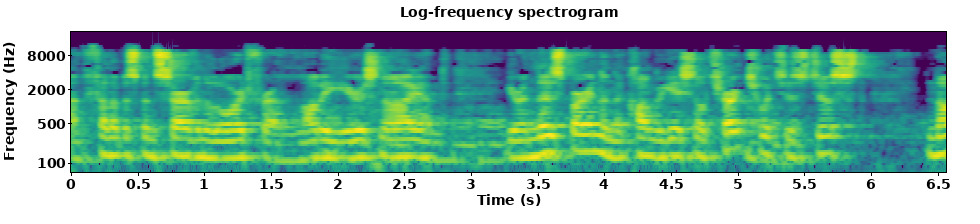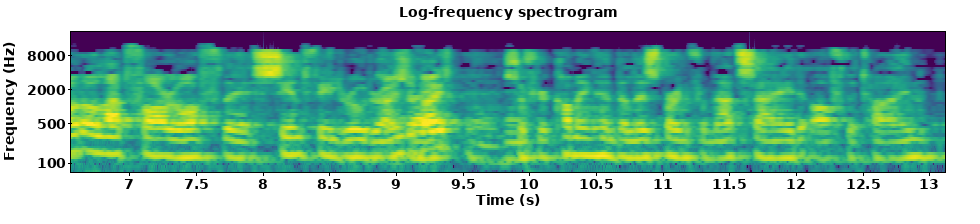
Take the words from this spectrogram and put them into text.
And Philip has been serving the Lord for a lot of years now, and mm-hmm. you're in Lisburn in the Congregational Church, mm-hmm. which is just not all that far off the Saintfield Road roundabout. Right. Mm-hmm. So if you're coming into Lisburn from that side of the town,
